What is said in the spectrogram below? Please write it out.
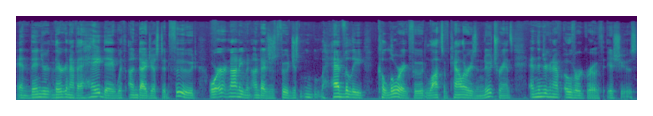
And then you're they're going to have a heyday with undigested food or not even undigested food, just heavily caloric food, lots of calories and nutrients, and then you're going to have overgrowth issues.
